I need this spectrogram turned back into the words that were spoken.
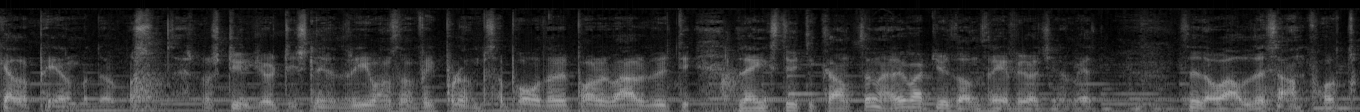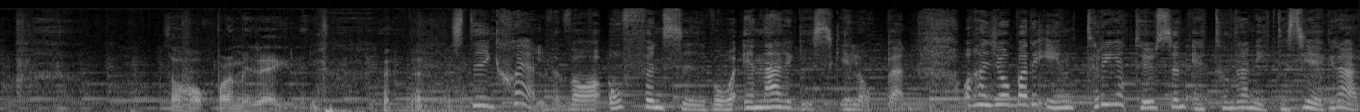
galopperade med dem och sånt där. Och styrde ut i snödrivan som fick plumsa på där ett par varv ut i, längst ut i kanterna. Det vart ju de 3-4 kilometer. Så det var alldeles andfått. Så hoppade de i regel. Stig själv var offensiv och energisk i loppen och han jobbade in 3190 segrar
